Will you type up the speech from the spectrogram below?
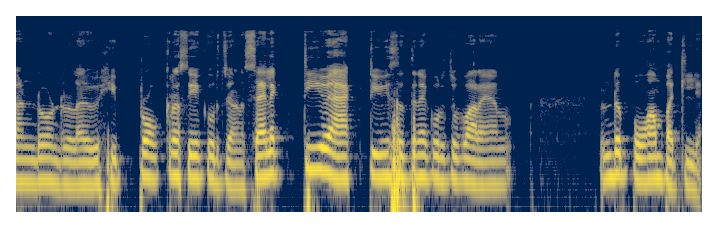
കണ്ടുകൊണ്ടുള്ള ഒരു ഹിപ്രോക്രസിയെക്കുറിച്ചാണ് സെലക്റ്റീവ് ആക്ടിവിസത്തിനെ കുറിച്ച് പറയാൻ പോകാൻ പറ്റില്ല.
